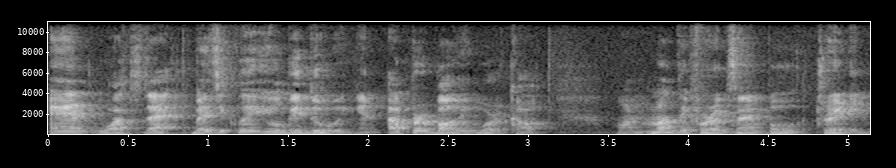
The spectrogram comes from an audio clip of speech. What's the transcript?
And what's that? Basically, you'll be doing an upper body workout on Monday, for example, training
